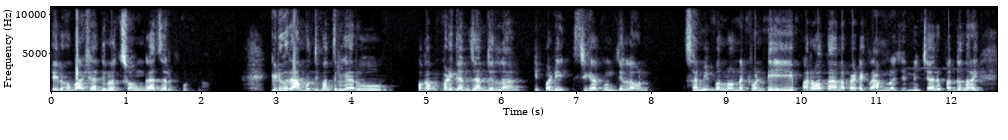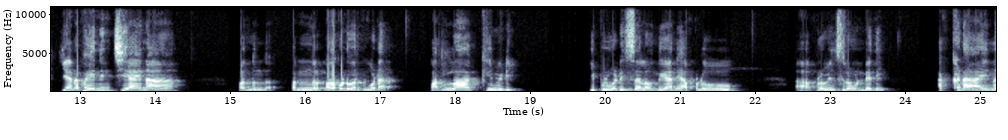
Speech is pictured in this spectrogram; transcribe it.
తెలుగు భాషా దినోత్సవంగా జరుపుకుంటున్నాం. గిడుగు రామమూర్తి పంతులు గారు ఒకప్పటి గంజాం జిల్లా ఇప్పటి శ్రీకాకుళం జిల్లా సమీపంలో ఉన్నటువంటి పర్వతాలపేట గ్రామంలో జన్మించారు. పద్దెనిమిది వందల ఎనభై నుంచి ఆయన పంతొమ్మిది పంతొమ్మిది వందల పదకొండు వరకు కూడా పర్లాకిమిడి ఇప్పుడు ఒడిస్సాలో ఉంది కానీ అప్పుడు ప్రొవిన్స్లో ఉండేది. అక్కడ ఆయన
